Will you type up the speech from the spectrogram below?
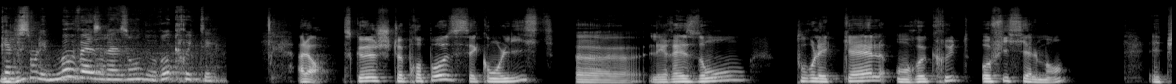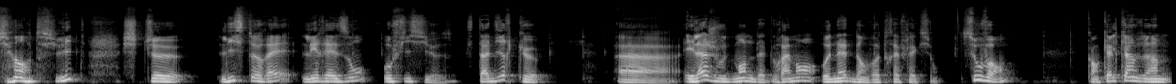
Quelles mhm. sont les mauvaises raisons de recruter? Alors, ce que je te propose, c'est qu'on liste euh, les raisons pour lesquelles on recrute officiellement. Et puis ensuite, je te listerai les raisons officieuses. C'est-à-dire que, euh, et là, je vous demande d'être vraiment honnête dans votre réflexion. Souvent, quand quelqu'un vient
